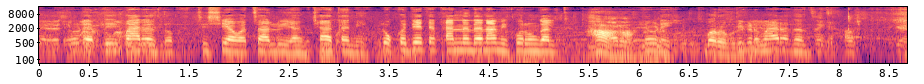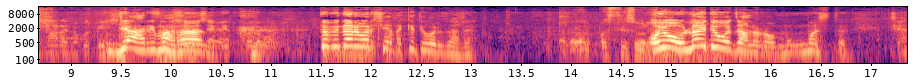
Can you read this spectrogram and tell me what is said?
एवढी आपली महाराज लोकांची सेवा चालू आहे आमच्या हाताने. लोक देतात अन्नदान आम्ही करून घालतो. हा हा. एवढे. बरोबर आहे. तिकडे महाराजांचं घ्या. जय हरी महाराज. तुम्ही दरवर्षी आता किती वर्ष झालं? पस्तीस अयो लय दिवस झालं राव मग मस्त. छान.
